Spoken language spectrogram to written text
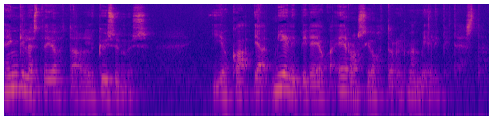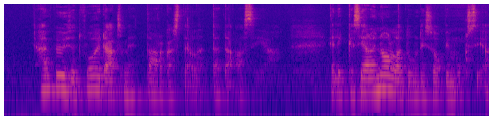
henkilöstöjohtajalla oli kysymys joka, ja mielipide, joka erosi johtoryhmän mielipiteestä. Hän pyysi, että voidaanko me tarkastella tätä asiaa. Eli siellä oli nollatuntisopimuksia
